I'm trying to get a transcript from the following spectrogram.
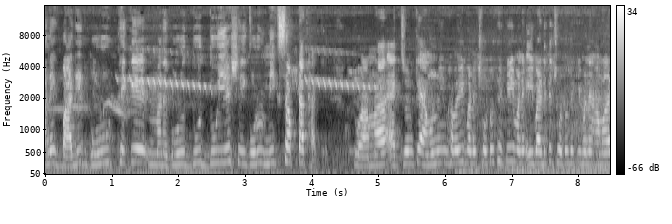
অনেক বাড়ির গরুর থেকে মানে গরুর দুধ দুইয়ে সেই গরুর মিক্স আপটা থাকে। তো আমরা একজনকে এমনইভাবেই মানে ছোট থেকেই মানে এই বাড়িতে ছোট থেকে মানে আমার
